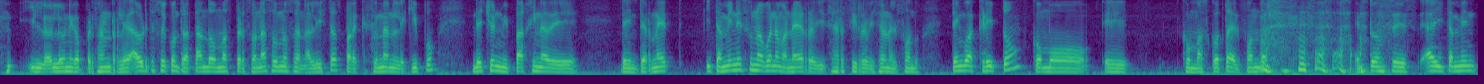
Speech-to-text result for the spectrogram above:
y la, única persona en realidad, ahorita estoy contratando a más personas, a unos analistas para que se unan al equipo. De hecho, en mi página de, de internet, y también es una buena manera de revisar si revisaron el fondo. Tengo a Crypto como, eh, con mascota del fondo. Entonces, ahí también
